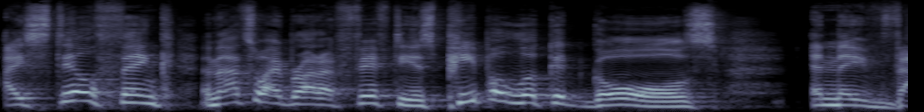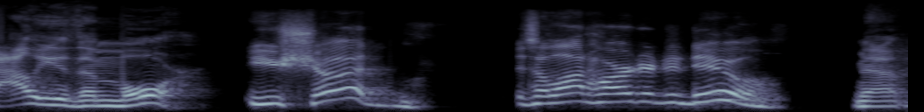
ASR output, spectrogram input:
I still think, and that's why I brought up 50, is people look at goals and they value them more. You should. It's a lot harder to do. Yeah.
